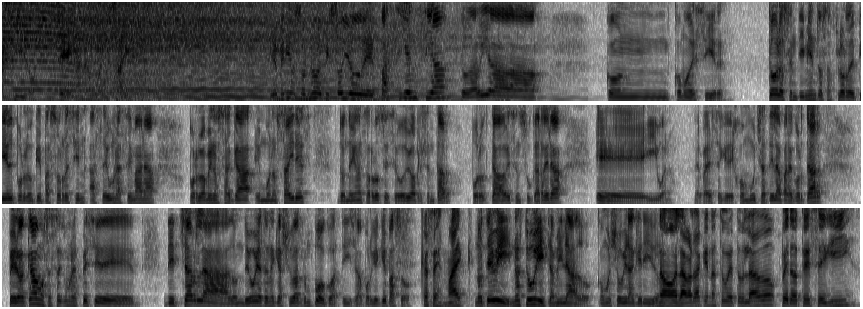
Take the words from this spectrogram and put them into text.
Forajidos llegan a Buenos Aires. Bienvenidos a un nuevo episodio de Paciencia, todavía con, ¿cómo decir? Todos los sentimientos a flor de piel por lo que pasó recién hace una semana, por lo menos acá en Buenos Aires, donde Guns Roses se volvió a presentar por octava vez en su carrera. Eh, y bueno, me parece que dejó mucha tela para cortar. Pero acá vamos a hacer como una especie de, de charla donde voy a tener que ayudarte un poco, Astilla, porque ¿qué pasó? ¿Qué haces, Mike? No te vi, no estuviste a mi lado, como yo hubiera querido. No, la verdad que no estuve a tu lado, pero te seguí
